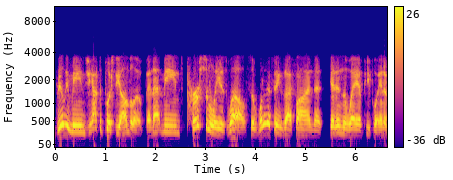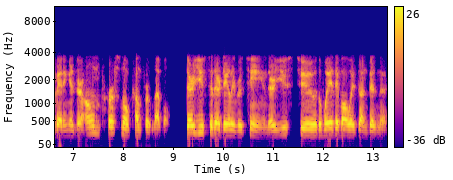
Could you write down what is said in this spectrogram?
really means you have to push the envelope, and that means personally as well. So, one of the things I find that get in the way of people innovating is their own personal comfort level. They're used to their daily routine, they're used to the way they've always done business.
